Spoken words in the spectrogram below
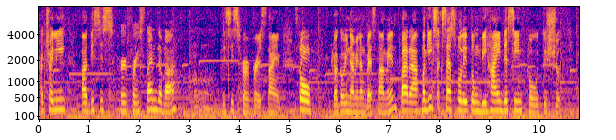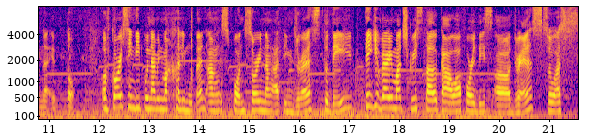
Actually, uh, this is her first time, diba? This is her first time. So, gagawin namin ang best namin para maging successful itong behind the scene photo shoot na ito. Of course, hindi po namin makakalimutan ang sponsor ng ating dress today. Thank you very much Crystal Kawa for this uh, dress. So as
